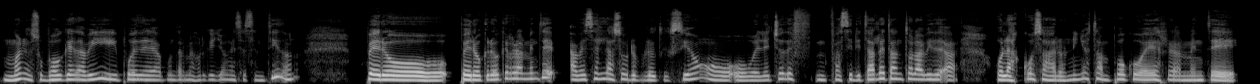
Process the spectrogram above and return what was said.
Bueno, supongo que David puede apuntar mejor que yo en ese sentido, ¿no? Pero, pero creo que realmente a veces la sobreprotección o, o el hecho de facilitarle tanto la vida o las cosas a los niños tampoco es realmente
